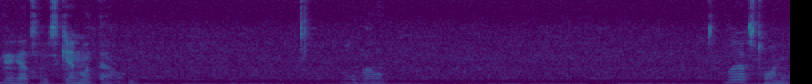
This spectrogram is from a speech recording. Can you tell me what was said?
Think I got some skin with that one. Oh well. Last one.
